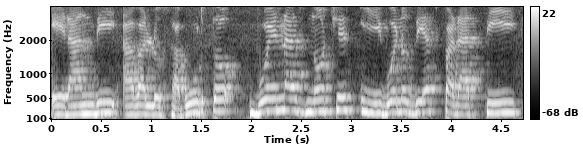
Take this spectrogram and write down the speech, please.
Erandi Ábalos Aburto. Buenas noches y buenos días para ti,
